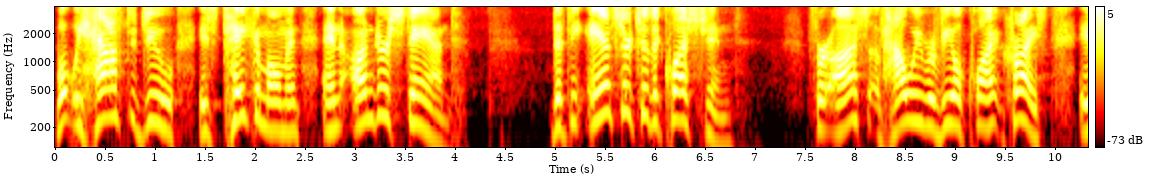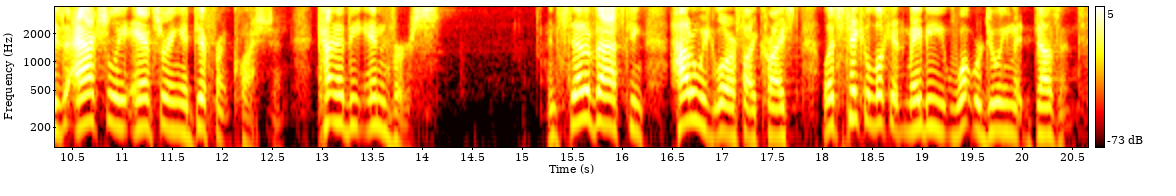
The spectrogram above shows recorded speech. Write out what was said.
What we have to do is take a moment and understand that the answer to the question for us of how we reveal Christ is actually answering a different question, kind of the inverse. Instead of asking, how do we glorify Christ, let's take a look at maybe what we're doing that doesn't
